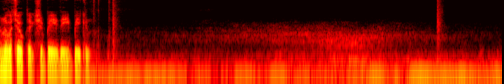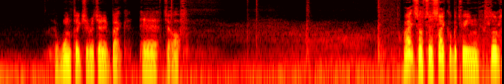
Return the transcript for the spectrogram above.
another two clicks should be the beacon one click should return it back uh, to off. Right so to cycle between flood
